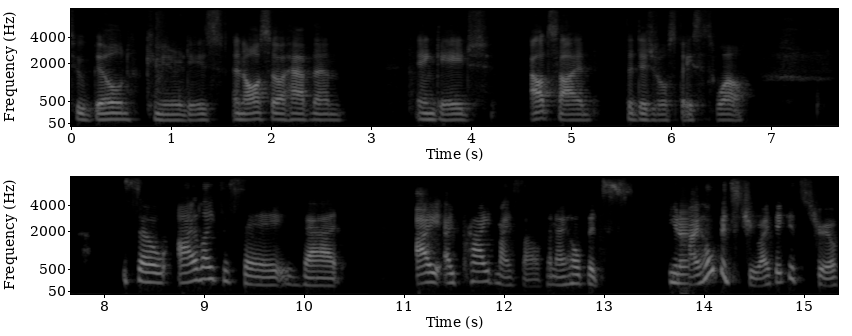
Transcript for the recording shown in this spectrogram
to build communities and also have them engage outside the digital space as well? So I like to say that I, I pride myself, and I hope it's you know I hope it's true. I think it's true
